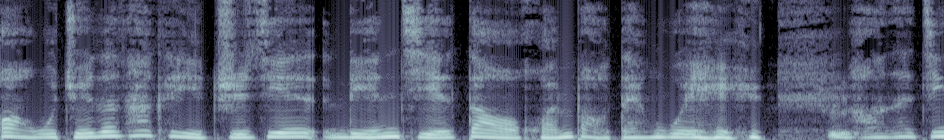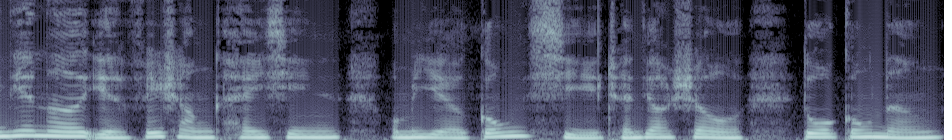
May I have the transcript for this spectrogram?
哇，我觉得它可以直接连接到环保单位。好，那今天呢也非常开心，我们也恭喜陈教授多功能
